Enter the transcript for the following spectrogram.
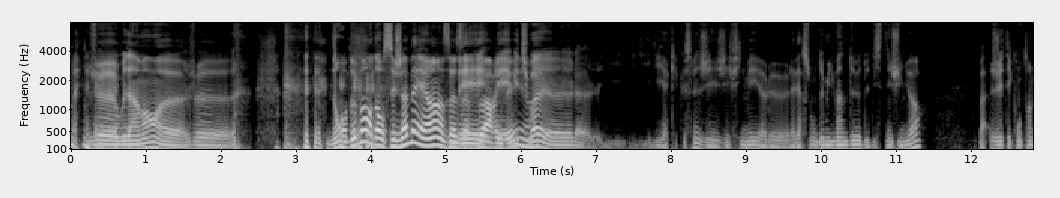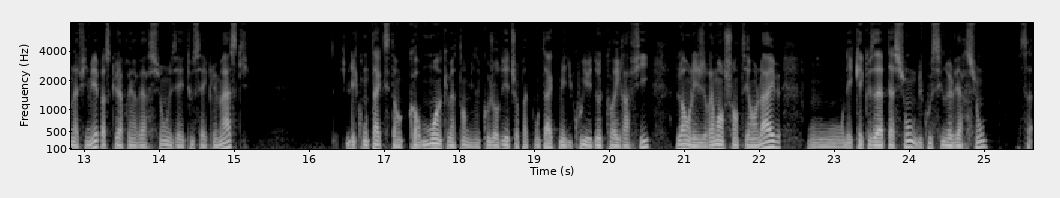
ouais. je, Au bout d'un moment, euh, je. non. On demande, on sait jamais, hein, ça, ça mais, peut arriver. mais- mais tu hein. vois, euh, la- il y a quelques semaines, j'ai filmé euh, le- la version 2022 de Disney Junior. Bah, j'ai été content de la filmer parce que la première version, ils avaient tous avec le masque. Les contacts, c'était encore moins que maintenant, bien qu'aujourd'hui, il n'y a toujours pas de contact, mais du coup, il y a eu d'autres chorégraphies. Là, on les a vraiment chanté en live. On, on a quelques adaptations. Du coup, c'est une nouvelle version. Ça,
